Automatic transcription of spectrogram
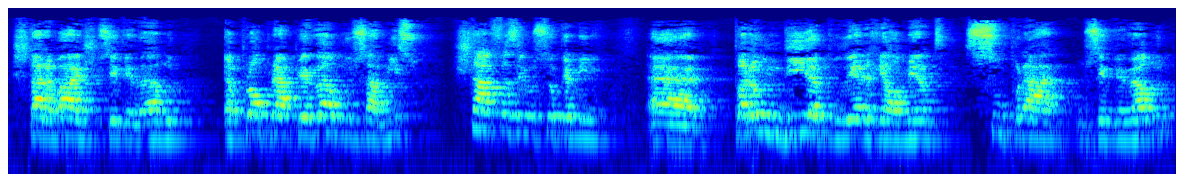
estar abaixo do CTW. A própria APW sabe isso, está a fazer o seu caminho uh, para um dia poder realmente superar o CTW.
